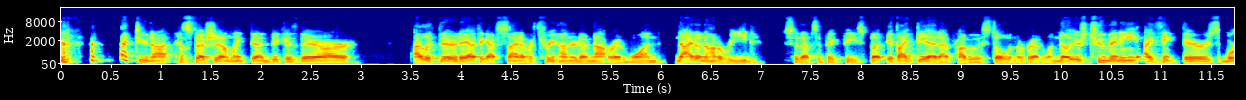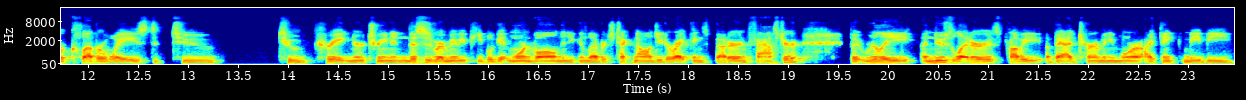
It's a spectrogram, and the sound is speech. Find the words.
I do not, especially on LinkedIn because there are, I looked the other day, I think I've signed up for 300. I've not read one. Now I don't know how to read. So that's a big piece. But if I did, I probably would still wouldn't have read one. No, there's too many. I think there's more clever ways to, to to create nurturing. And this is where maybe people get more involved and you can leverage technology to write things better and faster. But really, a newsletter is probably a bad term anymore. I think maybe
